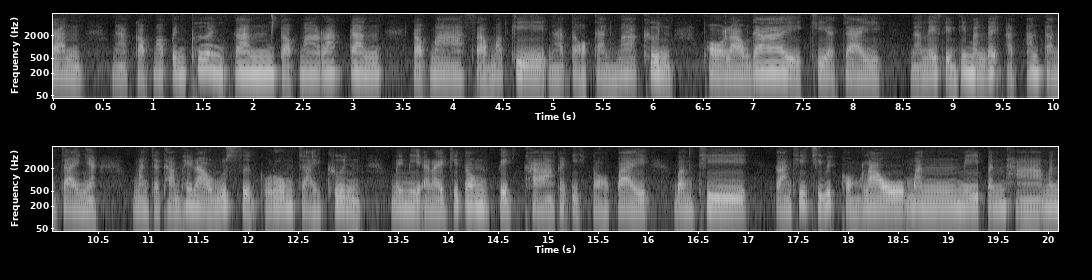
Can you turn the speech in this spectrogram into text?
กันนะกลับมาเป็นเพื่อนกัน กลับมารักกัน กลับมาสามัคคีนะต่อกันมากขึ้น พอเราได้เคลียร์ใจนะในสิ่งที่มันได้อัดอั้นตันใจเนี่ยมันจะทำให้เรารู้สึกโล่งใจขึ้น ไม่มีอะไรที่ต้องติดค้างกันอีกต่อไป บางทีการที่ชีวิตของเรามันมีปัญหามัน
